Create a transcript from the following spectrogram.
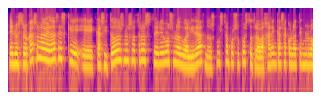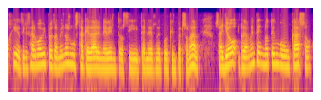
En nuestro caso, la verdad es que eh, casi todos nosotros tenemos una dualidad. Nos gusta, por supuesto, trabajar en casa con la tecnología y utilizar el móvil, pero también nos gusta quedar en eventos y tener networking personal. O sea, yo realmente no tengo un caso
